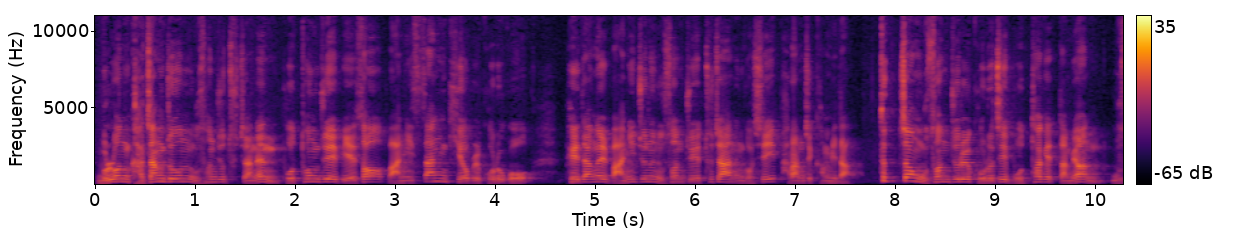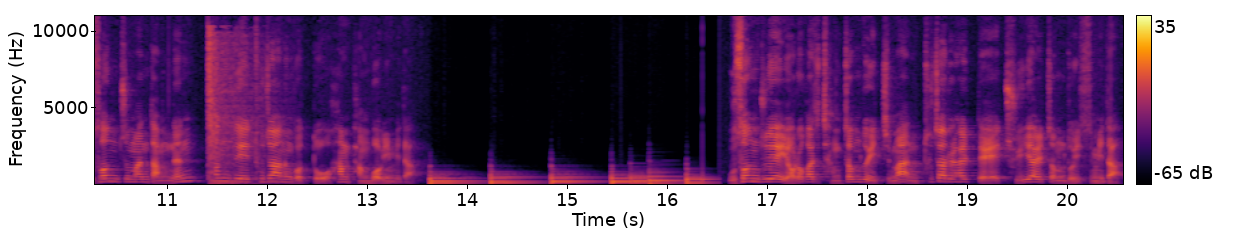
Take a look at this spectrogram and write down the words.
물론 가장 좋은 우선주 투자는 보통주에 비해서 많이 싼 기업을 고르고 배당을 많이 주는 우선주에 투자하는 것이 바람직합니다. 특정 우선주를 고르지 못하겠다면 우선주만 담는 펀드에 투자하는 것도 한 방법입니다. 우선주의 여러 가지 장점도 있지만 투자를 할 때 주의할 점도 있습니다.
